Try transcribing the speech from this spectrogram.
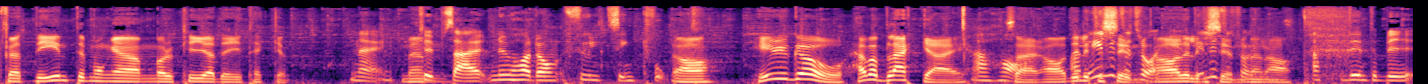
För att det är inte många mörkhyade i tecken. Nej, men- typ så här. nu har de fyllt sin kvot. Ja. Here you go, have a black guy. Jaha. Så här, ja, det är lite synd. tråkigt. Ja, det är lite synd, tråkigt. men ja. Att det inte blir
